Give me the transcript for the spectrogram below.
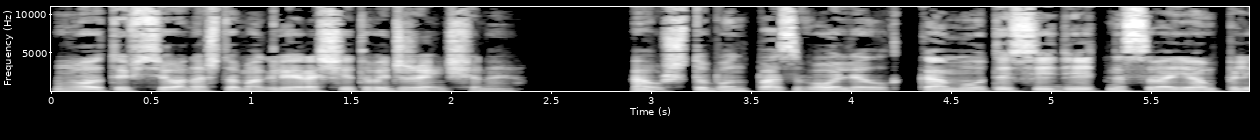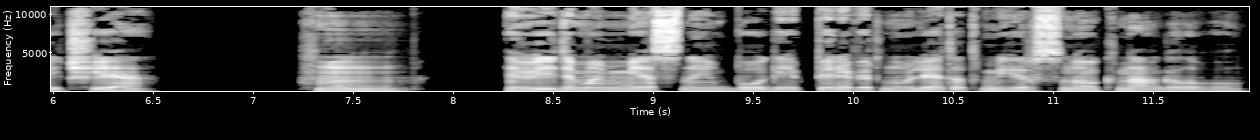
вот и все, на что могли рассчитывать женщины. А уж чтобы он позволил кому-то сидеть на своем плече. Хм, видимо, местные боги перевернули этот мир с ног на голову.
